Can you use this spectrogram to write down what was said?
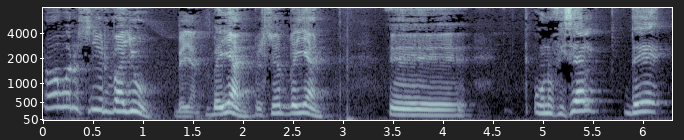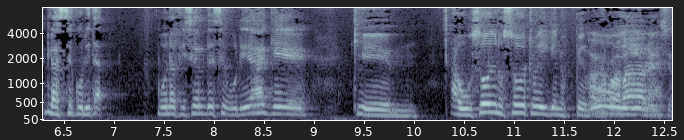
No, bueno, el señor Bayú, Bellán. Bellán, el señor Bellán, eh, un oficial de la seguridad, un oficial de seguridad que, que mm, abusó de nosotros y que nos pegó Agarró y, que era, sí.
